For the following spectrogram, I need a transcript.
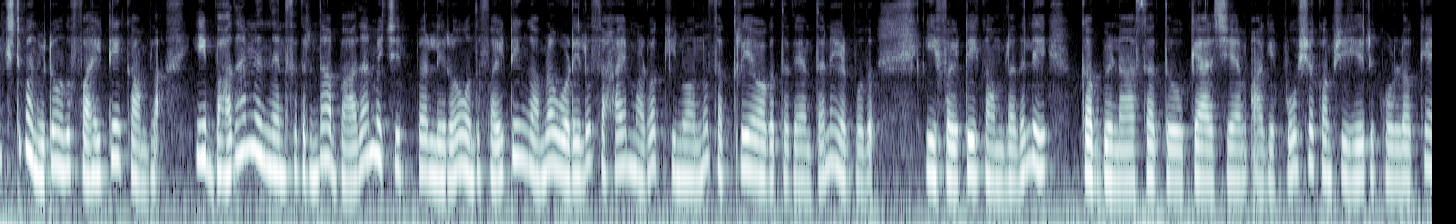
ನೆಕ್ಸ್ಟ್ ಬಂದುಬಿಟ್ಟು ಒಂದು ಫೈಟಿಂಗ್ ಆಮ್ಲ. ಈ ಬಾದಾಮಿ ನೆನೆಸೋದ್ರಿಂದ ಆ ಬಾದಾಮಿ ಚಿಪ್ಪಲ್ಲಿರೋ ಒಂದು ಫೈಟಿಂಗ್ ಆಮ್ಲ ಒಡೆಯಲು ಸಹಾಯ ಮಾಡುವ ಕಿಣ್ವವನ್ನು ಸಕ್ರಿಯವಾಗುತ್ತದೆ ಅಂತಲೇ ಹೇಳ್ಬೋದು. ಈ ಫೈಟಿಂಗ್ ಆಮ್ಲದಲ್ಲಿ ಕಬ್ಬಿಣ ಸತು ಕ್ಯಾಲ್ಶಿಯಂ ಹಾಗೆ ಪೋಷಕಾಂಶ ಹೀರಿಕೊಳ್ಳೋಕ್ಕೆ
